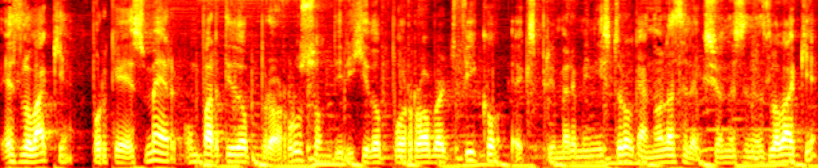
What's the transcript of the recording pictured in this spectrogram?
Eslovaquia, porque Smer, un partido prorruso dirigido por Robert Fico, ex primer ministro, ganó las elecciones en Eslovaquia.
